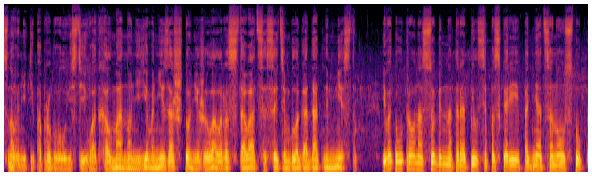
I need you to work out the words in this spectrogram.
Снова Микки попробовал увести его от холма, но Ниева ни за что не желал расставаться с этим благодатным местом. И в это утро он особенно торопился поскорее подняться на уступ —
